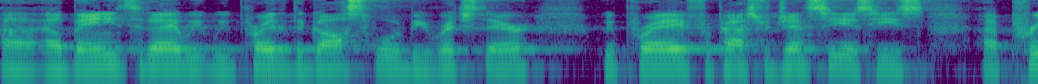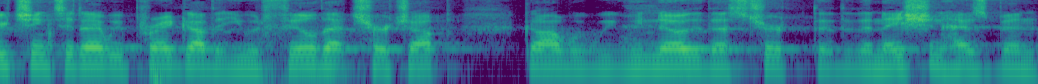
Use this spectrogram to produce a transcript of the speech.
uh, Albania today. We, we pray that the gospel would be rich there. We pray for Pastor Jency as he's uh, preaching today. We pray, God, that you would fill that church up. God, we, we know that that's church, that the nation has been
